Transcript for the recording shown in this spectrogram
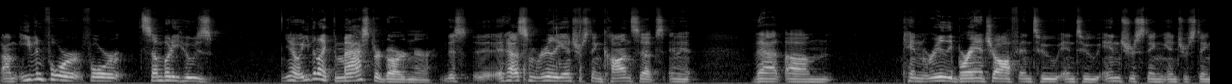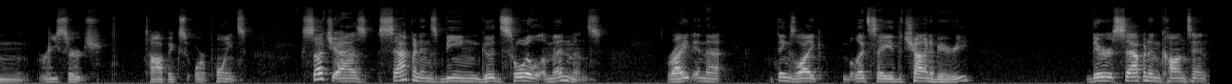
um, even for for somebody who's you know even like the master gardener this it has some really interesting concepts in it that um, can really branch off into into interesting interesting research topics or points such as saponins being good soil amendments right? In that things like let's say the china berry their saponin content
